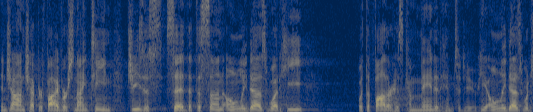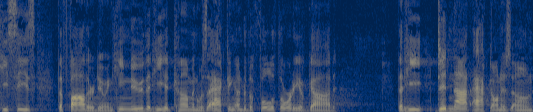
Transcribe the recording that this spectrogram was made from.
In John chapter 5 verse 19, Jesus said that the son only does what he what the father has commanded him to do. He only does what he sees the father doing. He knew that he had come and was acting under the full authority of God that he did not act on his own,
